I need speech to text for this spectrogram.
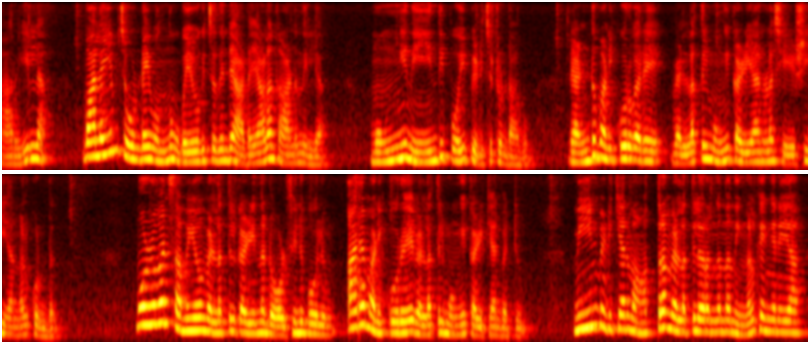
അറിയില്ല. വലയും ചൂണ്ടയും ഒന്നും ഉപയോഗിച്ചതിന്റെ അടയാളം കാണുന്നില്ല. മുങ്ങി നീന്തിപ്പോയി പിടിച്ചിട്ടുണ്ടാകും. രണ്ടു മണിക്കൂർ വരെ വെള്ളത്തിൽ മുങ്ങിക്കഴിയാനുള്ള ശേഷി ഞങ്ങൾക്കുണ്ട്. മുഴുവൻ സമയവും വെള്ളത്തിൽ കഴിയുന്ന ഡോൾഫിന് പോലും അരമണിക്കൂറേ വെള്ളത്തിൽ മുങ്ങിക്കഴിക്കാൻ പറ്റൂ. മീൻ പിടിക്കാൻ മാത്രം വെള്ളത്തിലിറങ്ങുന്ന നിങ്ങൾക്കെങ്ങനെയാ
